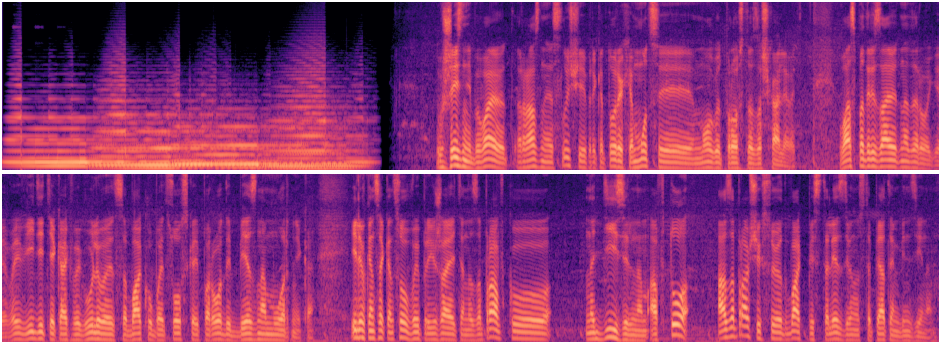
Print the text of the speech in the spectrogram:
В жизни бывают разные случаи, при которых эмоции могут просто зашкаливать. Вас подрезают на дороге, вы видите, как выгуливают собаку бойцовской породы без намордника. Или в конце концов вы приезжаете на заправку на дизельном авто, а заправщик сует бак пистолет с 95-м бензином.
